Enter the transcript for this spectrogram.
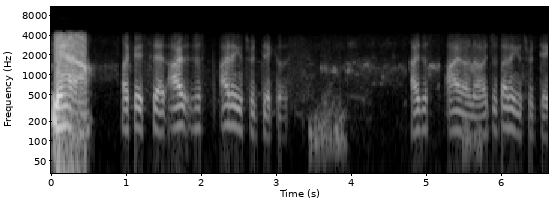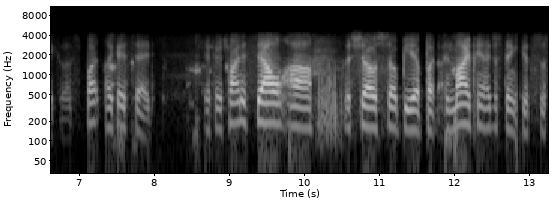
Yeah. Like I said, I just I think it's ridiculous. I just I don't know. I just I think it's ridiculous. But like I said, if they're trying to sell uh the show, so be it. But in my opinion, I just think it's just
